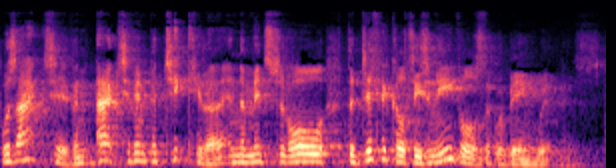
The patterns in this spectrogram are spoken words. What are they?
was active, and active in particular in the midst of all the difficulties and evils that were being witnessed.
